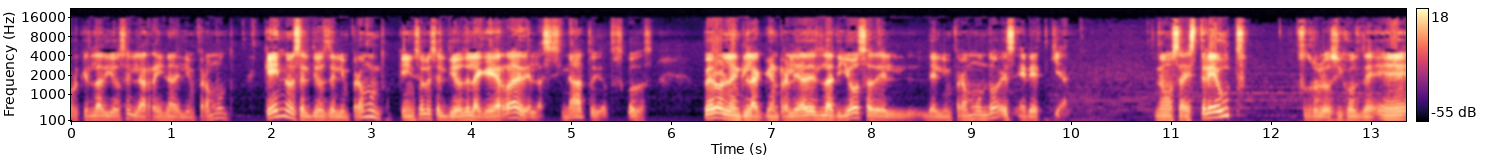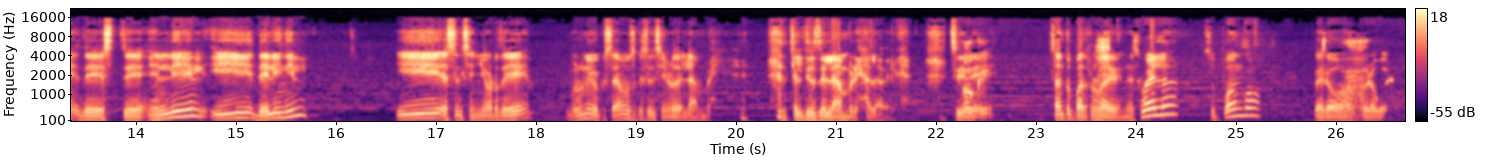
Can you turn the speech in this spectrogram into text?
porque es la diosa y la reina del inframundo. Kane no es el dios del inframundo, Kane solo es el dios de la guerra, del asesinato y de otras cosas. Pero la, que en realidad es la diosa del, inframundo es Eretkial. Tenemos a Streut, es otro de los hijos de, eh, de este Enlil y de Elinil. Y es el señor de. Lo único que sabemos es que es el señor del hambre. es el dios del hambre, a la verga. Sí, de- santo patrono de Venezuela, supongo. Pero, pero bueno.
